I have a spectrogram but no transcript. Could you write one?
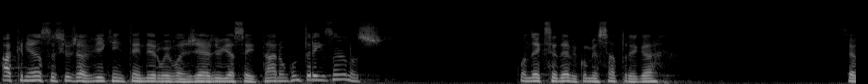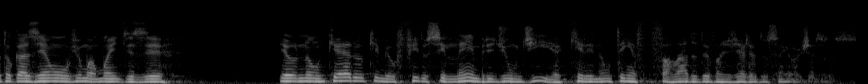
Há crianças que eu já vi que entenderam o Evangelho e aceitaram com 3 anos. Quando é que você deve começar a pregar? Certa ocasião ouvi uma mãe dizer: Eu não quero que meu filho se lembre de um dia que ele não tenha falado do Evangelho do Senhor Jesus.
